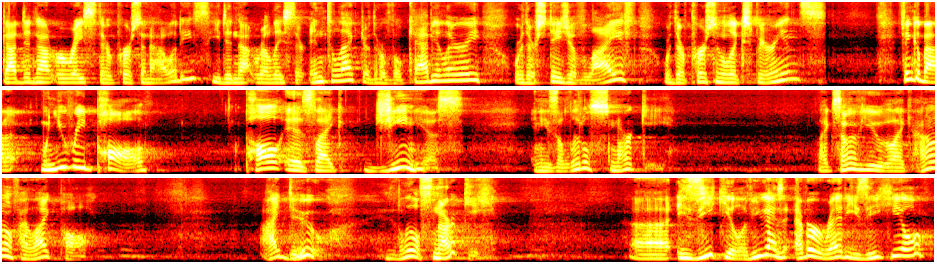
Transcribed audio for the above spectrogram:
God did not erase their personalities. He did not erase their intellect or their vocabulary or their stage of life or their personal experience. Think about it. When you read Paul, Paul is like genius and he's a little snarky. Like some of you, like, I don't know if I like Paul. I do. He's a little snarky. Uh, Ezekiel, have you guys ever read Ezekiel?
